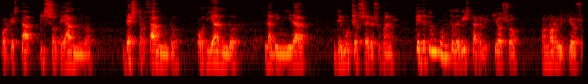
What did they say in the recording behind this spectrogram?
Porque está pisoteando, destrozando, odiando la dignidad de muchos seres humanos, que desde un punto de vista religioso o no religioso,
